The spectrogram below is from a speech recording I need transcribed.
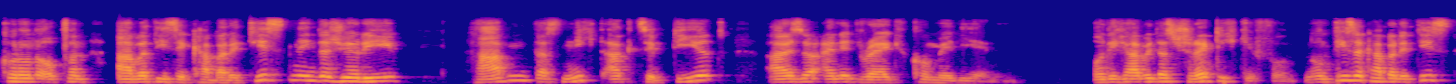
Corona-Opfern. Aber diese Kabarettisten in der Jury haben das nicht akzeptiert, also eine Drag-Comedienne. Und ich habe das schrecklich gefunden. Und dieser Kabarettist,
